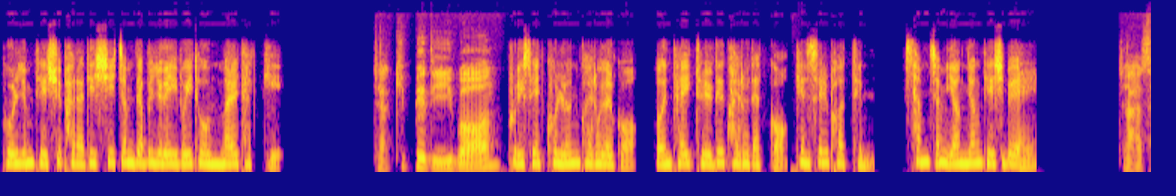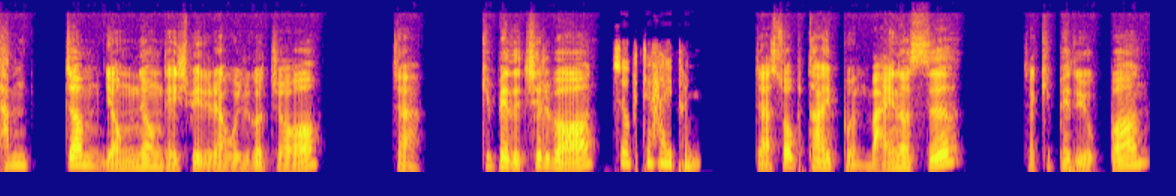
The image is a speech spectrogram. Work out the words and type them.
볼륨 대쉬 파라디시 점 WAV 도움말 닫기 자, 키패드 2번. 프리셋 콜론 괄호 열고 언타이틀드 괄호 닫고 캔슬 버튼 3.00 데시벨 자, 3.00 데시벨이라고 읽었죠. 자, 키패드 7번. 소프트 하이픈 자, 소프트 하이픈 마이너스. 자, 키패드 6번.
